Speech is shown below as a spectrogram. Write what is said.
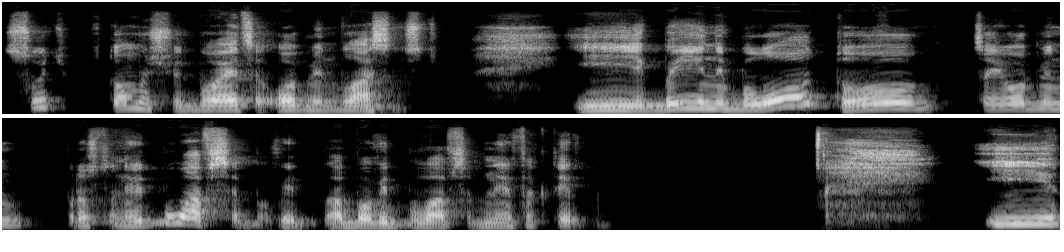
суть в тому, що відбувається обмін власністю. І якби її не було, то цей обмін просто не відбувався, або відбувався б неефективно. І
